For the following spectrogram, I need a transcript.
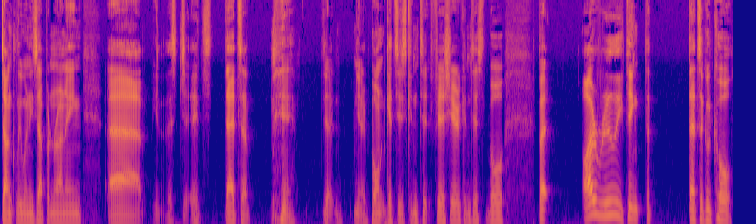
Dunkley when he's up and running. Uh, you know, it's, it's that's a you know Bont gets his conti- fair share of contested ball, but I really think that that's a good call.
